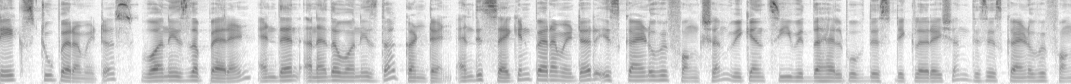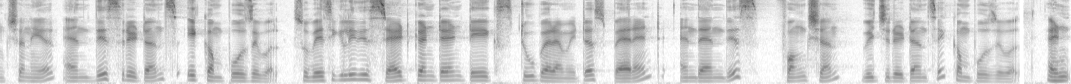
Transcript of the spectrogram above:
takes two parameters. One is the parent and then another one is the content. And this second parameter is kind of a function. We can see with the help of this declaration this is kind of a function here and this returns a composable. So basically this set content takes two parameters parent and then this function which returns a composable and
